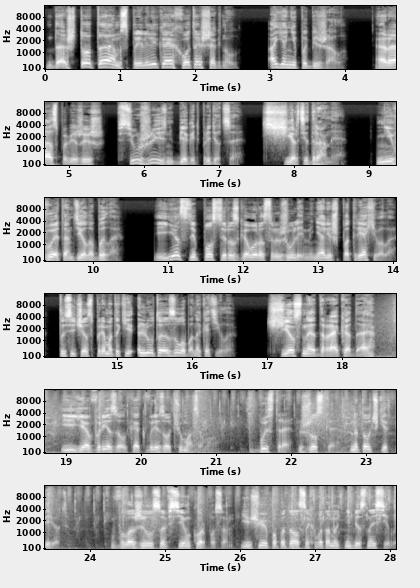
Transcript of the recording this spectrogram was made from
Да что там, с превеликой охотой шагнул. А я не побежал. Раз побежишь, всю жизнь бегать придется. Черти драные. Не в этом дело было. И если после разговора с Рыжулей меня лишь потряхивало, то сейчас прямо-таки лютая злоба накатила. Честная драка, да? И я врезал, как врезал Чумазому. Быстро, жестко, на толчке вперед. Вложился всем корпусом, еще и попытался хватануть небесной силы.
